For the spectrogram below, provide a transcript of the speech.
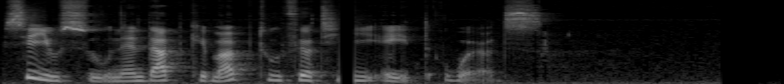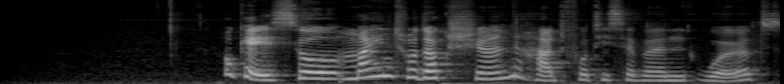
See you soon. And that came up to 38 words. Okay, so my introduction had 47 words.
